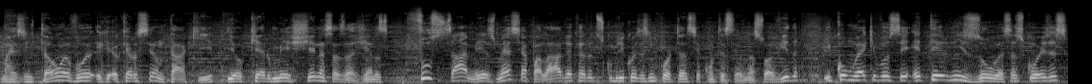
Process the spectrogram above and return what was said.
Mas então eu vou, eu quero sentar aqui e eu quero mexer nessas agendas, fuçar mesmo, essa é a palavra. Eu quero descobrir coisas importantes que aconteceram na sua vida e como é que você eternizou essas coisas,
